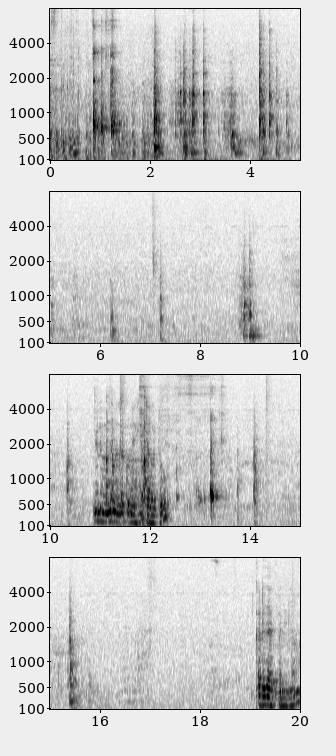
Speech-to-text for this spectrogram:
ரசத்துக்கு. எண்ணெய் வந்து நல்லா கொஞ்சம் ஹீட் ஆகட்டும். கடுகு ஆட் பண்ணிடலாம்.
